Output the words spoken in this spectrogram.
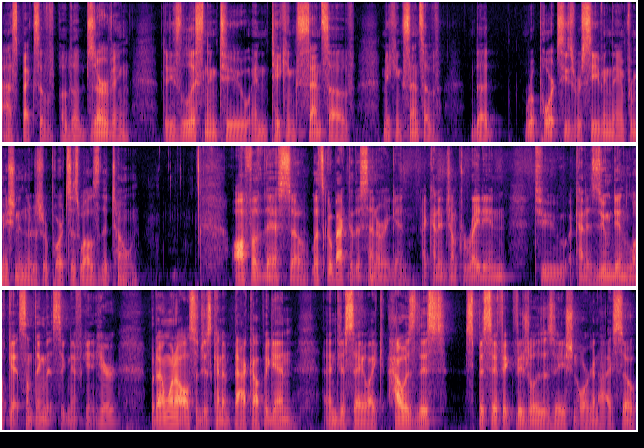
aspects of, of observing, that he's listening to and taking sense of, making sense of the reports he's receiving, the information in those reports, as well as the tone. Off of this, so let's go back to the center again. I kind of jumped right in to a kind of zoomed in look at something that's significant here. But I want to also just kind of back up again and just say like, how is this specific visualization organized? So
